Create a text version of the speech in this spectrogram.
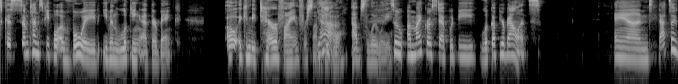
Because sometimes people avoid even looking at their bank. Oh, it can be terrifying for some yeah. people. Absolutely. So, a micro step would be look up your balance. And that's a,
